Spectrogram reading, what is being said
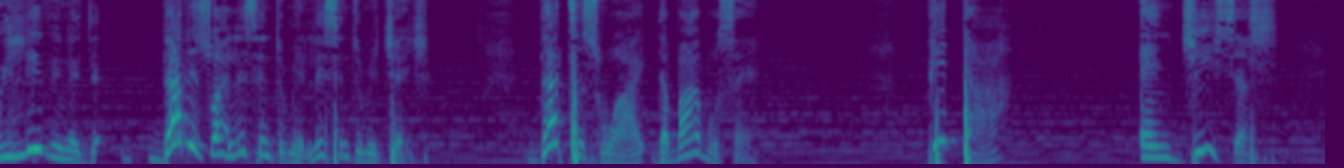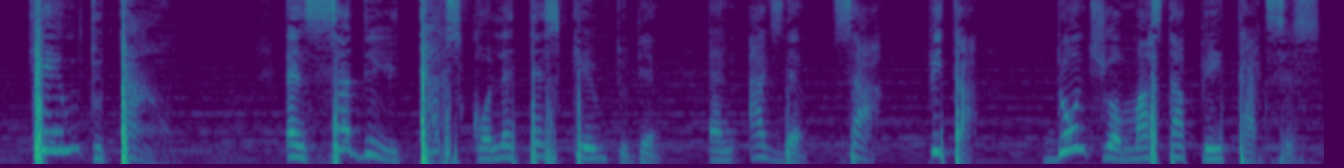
We live in a. That is why, listen to me, listen to me, church. That is why the Bible says Peter and Jesus came to town, and suddenly tax collectors came to them and asked them, Sir, Peter, don't your master pay taxes?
